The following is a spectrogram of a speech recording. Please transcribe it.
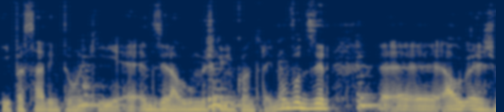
e passar então aqui a, a dizer algumas que eu encontrei. Não vou dizer uh, uh, as,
